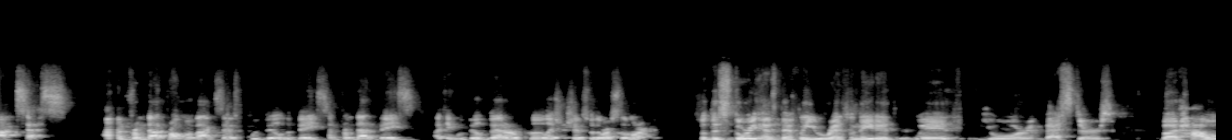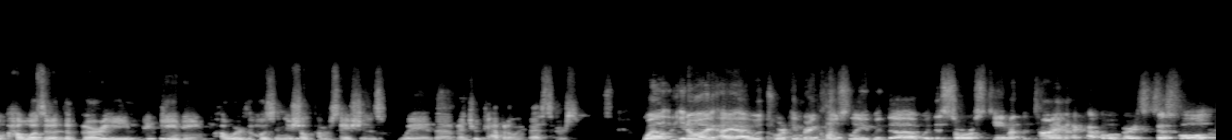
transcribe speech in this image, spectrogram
access. And from that problem of access, we build a base, and from that base, I think we build better relationships with the rest of the market. So this story has definitely resonated with your investors. But how, how was it at the very beginning? How were those initial conversations with uh, venture capital investors? Well, you know, I, I, I, was working very closely with the with the Soros team at the time, and a couple of very successful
